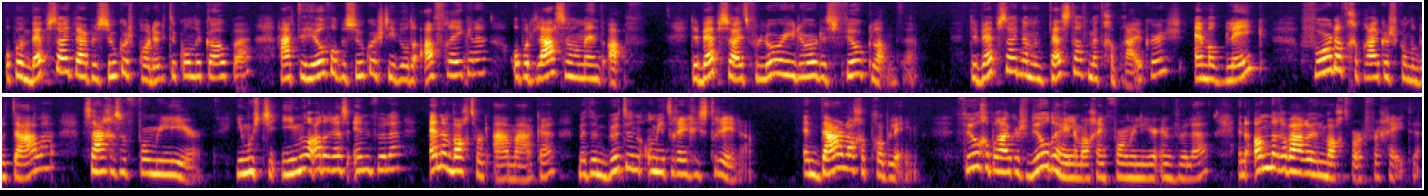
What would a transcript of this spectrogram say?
Op een website waar bezoekers producten konden kopen, haakten heel veel bezoekers die wilden afrekenen op het laatste moment af. De website verloor hierdoor dus veel klanten. De website nam een test af met gebruikers en wat bleek? Voordat gebruikers konden betalen, zagen ze een formulier. Je moest je e-mailadres invullen en een wachtwoord aanmaken met een button om je te registreren. En daar lag het probleem. Veel gebruikers wilden helemaal geen formulier invullen en anderen waren hun wachtwoord vergeten.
